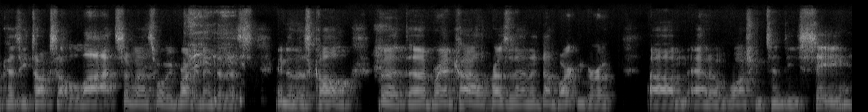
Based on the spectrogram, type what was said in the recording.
because uh, he talks a lot. So that's why we brought him into this into this call. But uh, Brad Kyle, the president of Dumbarton Group um, out of Washington D.C.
